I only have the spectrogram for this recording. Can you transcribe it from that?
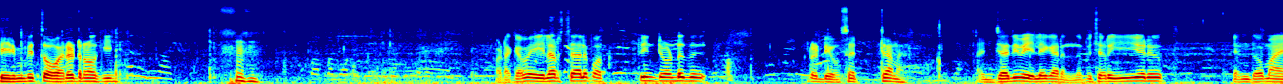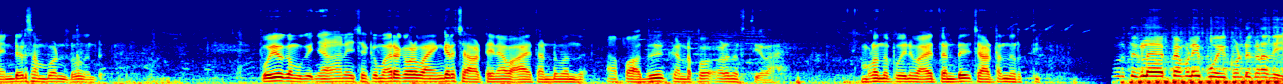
തിരുമ്പി തോരട്ട് നോക്കി. അവിടെയൊക്കെ വെയിലറച്ചാൽ പത്ത് മിനിറ്റ് കൊണ്ട് ഇത് റെഡിയാവും സെറ്റാണ് അഞ്ചാതി വെയിലേക്കായിരുന്നു ഇന്നിപ്പോൾ ചെറിയൊരു എന്തോ മയന്റെ ഒരു സംഭവം ഉണ്ടോന്നുണ്ട് പോയി നോക്കാം നമുക്ക്. ഞാൻ ഈ ചെക്കന്മാരൊക്കെ അവിടെ ഭയങ്കര ചാട്ടേന വായത്തണ്ടും വന്ന്. അപ്പോൾ അത് കണ്ടപ്പോൾ അവിടെ നിർത്തിയതാണ് നമ്മളൊന്നിപ്പോൾ ഇതിന് വായത്തണ്ട് ചാട്ടം നിർത്തി. സുഹൃത്തുക്കളെ ഇപ്പം നമ്മൾ പോയിക്കൊണ്ടിരിക്കണതേ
